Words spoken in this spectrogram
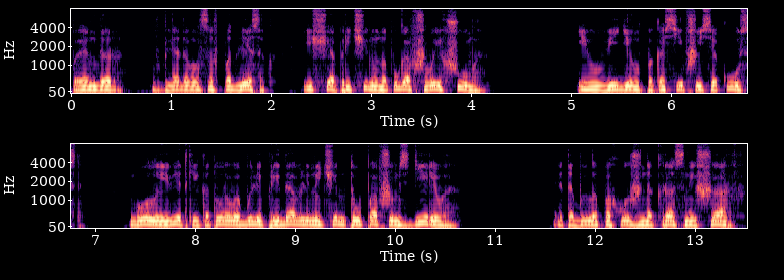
Пендер вглядывался в подлесок, ища причину напугавшего их шума, и увидел покосившийся куст, голые ветки которого были придавлены чем-то упавшим с дерева. Это было похоже на красный шарф,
